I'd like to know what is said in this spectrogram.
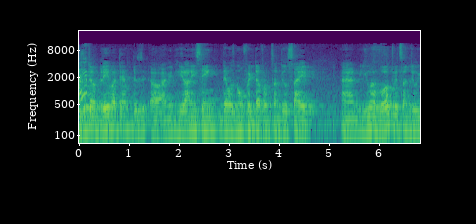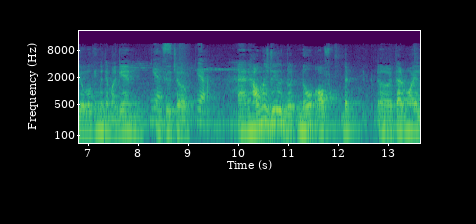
is it a I'm- brave attempt? Is it, uh, I mean, Hirani saying there was no filter from Sanju's side, and you have worked with Sanju. You're working with him again Yes. in future. yeah. And how much do you know of that uh, turmoil,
